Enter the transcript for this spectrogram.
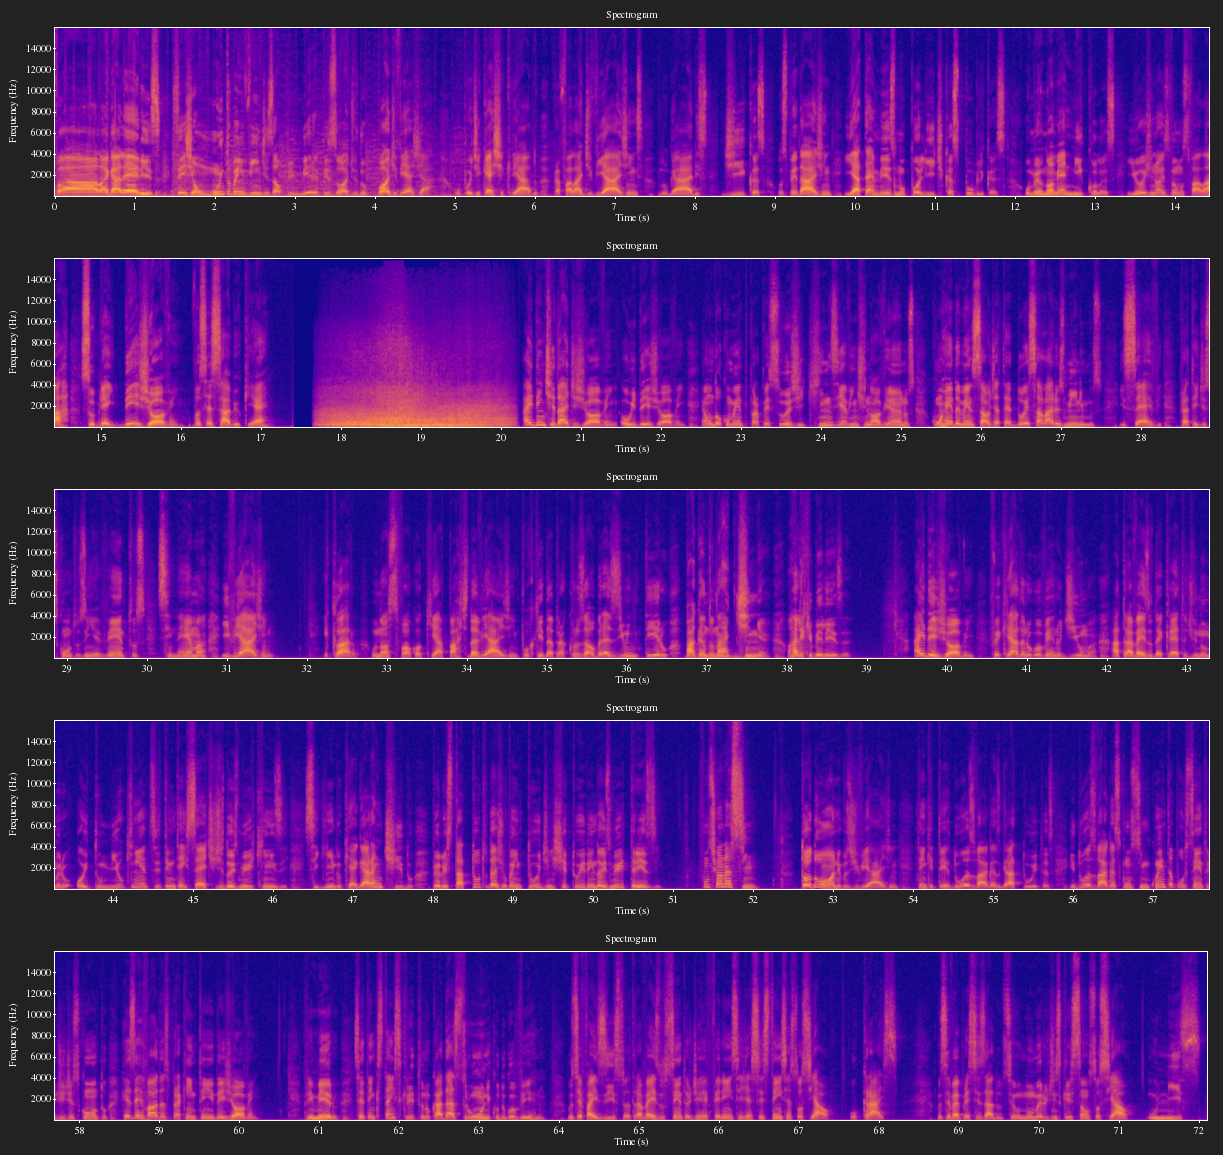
Fala, galeres! Sejam muito bem-vindos ao primeiro episódio do Pode Viajar, o podcast criado para falar de viagens, lugares, dicas, hospedagem e até mesmo políticas públicas. O meu nome é Nicolas e hoje nós vamos falar sobre a ID Jovem. Você sabe o que é? A Identidade Jovem, ou ID Jovem, é um documento para pessoas de 15 a 29 anos com renda mensal de até dois salários mínimos e serve para ter descontos em eventos, cinema e viagem. E claro, o nosso foco aqui é a parte da viagem, porque dá para cruzar o Brasil inteiro pagando nadinha. Olha que beleza! A ID Jovem foi criada no governo Dilma, através do decreto de número 8537 de 2015, seguindo o que é garantido pelo Estatuto da Juventude instituído em 2013. Funciona assim: Todo ônibus de viagem tem que ter duas vagas gratuitas e duas vagas com 50% de desconto reservadas para quem tem ID jovem. Primeiro, você tem que estar inscrito no Cadastro Único do Governo. Você faz isso através do Centro de Referência de Assistência Social, o CRAS você vai precisar do seu número de inscrição social, o NIS.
